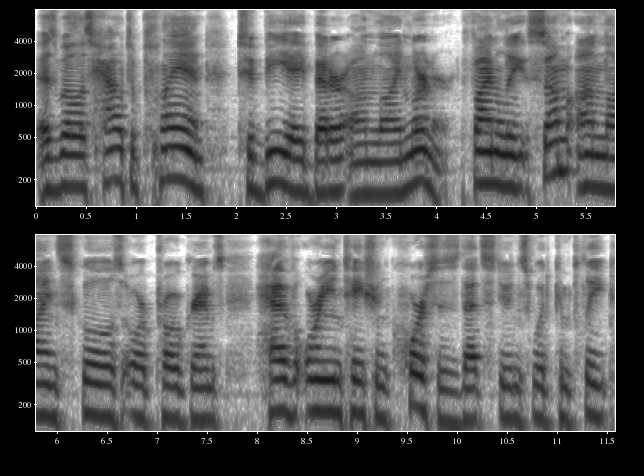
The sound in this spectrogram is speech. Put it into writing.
as well as how to plan to be a better online learner. Finally some online schools or programs have orientation courses that students would complete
